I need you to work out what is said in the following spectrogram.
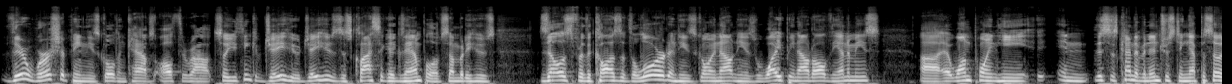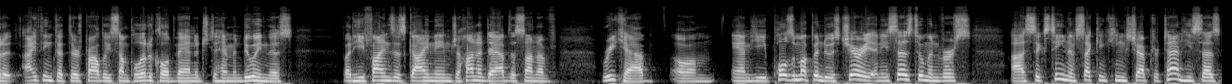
they're worshiping these golden calves all throughout. So you think of Jehu. Jehu's this classic example of somebody who's zealous for the cause of the Lord, and he's going out and he's wiping out all the enemies. Uh, at one point, he in this is kind of an interesting episode. I think that there's probably some political advantage to him in doing this. but he finds this guy named Jehonadab, the son of Rechab, um, and he pulls him up into his chariot, and he says to him in verse uh, 16 of 2 Kings chapter 10, he says,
